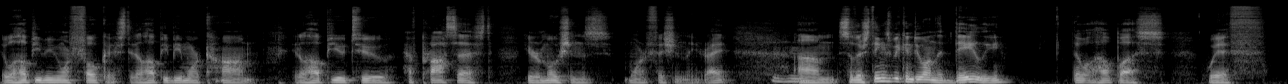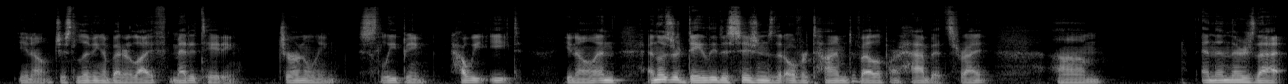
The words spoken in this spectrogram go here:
It will help you be more focused. It'll help you be more calm. It'll help you to have processed your emotions more efficiently, right? Mm-hmm. Um, so there's things we can do on the daily that will help us with, you know, just living a better life, meditating, journaling, sleeping, how we eat, you know, and and those are daily decisions that over time develop our habits, right? Um, and then there's that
